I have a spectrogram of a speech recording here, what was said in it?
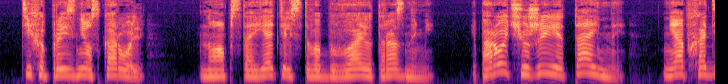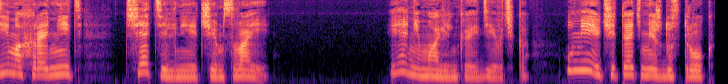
— тихо произнес король. «Но обстоятельства бывают разными, и порой чужие тайны необходимо хранить тщательнее, чем свои». «Я не маленькая девочка, умею читать между строк.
